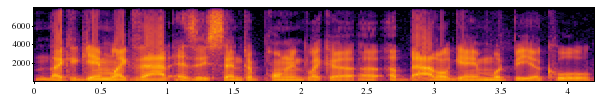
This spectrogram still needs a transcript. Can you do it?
like a game like that as a center point, like a, a, a battle game, would be a cool,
